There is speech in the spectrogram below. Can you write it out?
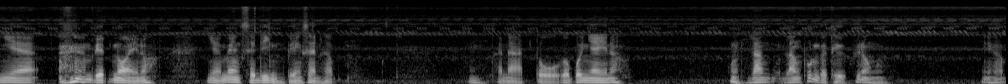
เงี้ยเบ็ดหน่อยเนาะ เงี้ยแม่งสะดิ่งเพียงสันครับขนาดโตก็บ่ใหญ่เนาะหุ่นลังลังพุ่นกระถือพี่น้องนี่ครับ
